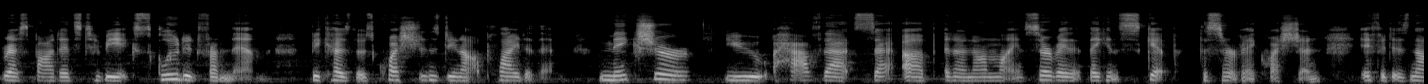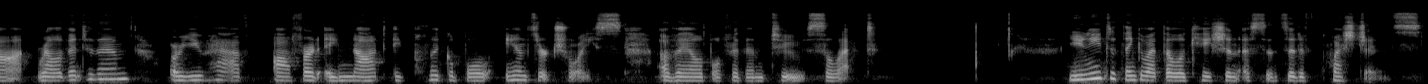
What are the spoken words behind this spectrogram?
respondents to be excluded from them because those questions do not apply to them. Make sure you have that set up in an online survey that they can skip the survey question if it is not relevant to them or you have offered a not applicable answer choice available for them to select. You need to think about the location of sensitive questions.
